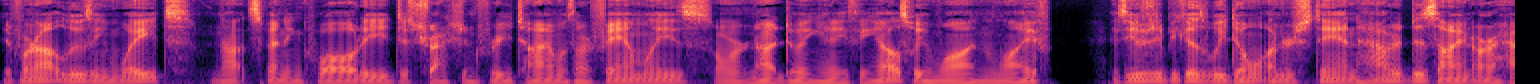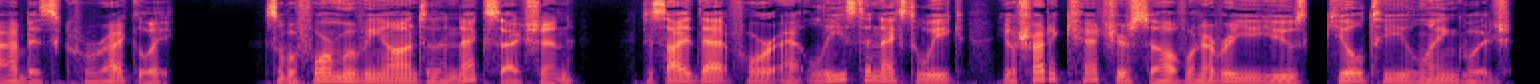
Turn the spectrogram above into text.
If we're not losing weight, not spending quality, distraction free time with our families, or not doing anything else we want in life, it's usually because we don't understand how to design our habits correctly. So before moving on to the next section, decide that for at least the next week, you'll try to catch yourself whenever you use guilty language.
